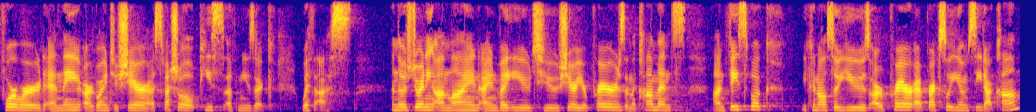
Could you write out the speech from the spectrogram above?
forward, and they are going to share a special piece of music with us. And those joining online, I invite you to share your prayers in the comments on Facebook. You can also use our prayer at brecksvilleumc.com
